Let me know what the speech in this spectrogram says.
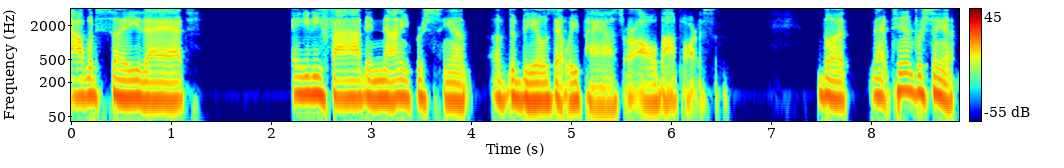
I would say that eighty five to ninety percent of the bills that we pass are all bipartisan, but that ten percent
